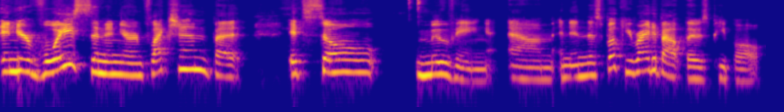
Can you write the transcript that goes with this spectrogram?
in your voice and in your inflection, but it's so moving. Um, and in this book, you write about those people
